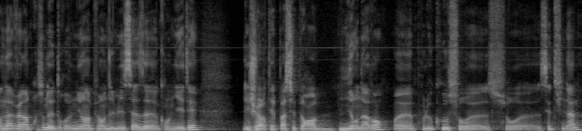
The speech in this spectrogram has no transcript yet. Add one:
On avait l'impression d'être revenu un peu en 2016 euh, quand on y était. Les joueurs n'étaient pas super mis en avant euh, pour le coup sur, euh, sur euh, cette finale.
